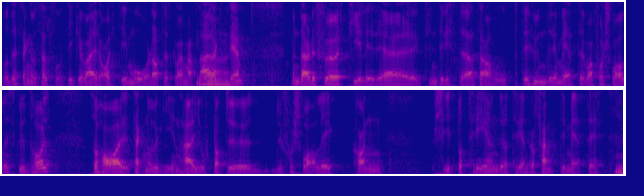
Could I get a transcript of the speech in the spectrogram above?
og det trenger jo selvsagt ikke være alltid målet at det skal være mest mulig ekstremt. Men der du før tidligere kunne driste deg til opp til 100 meter var forsvarlig skuddhold, så har teknologien her gjort at du, du forsvarlig kan skyte på 300 og 350 meter. Mm.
